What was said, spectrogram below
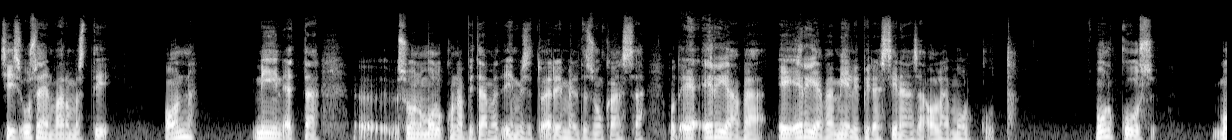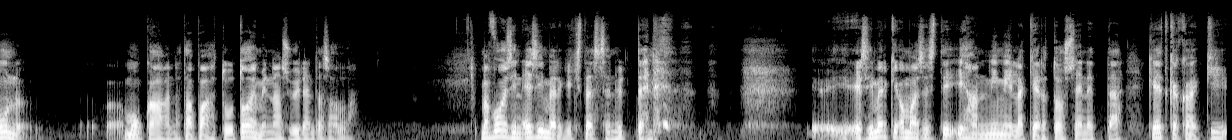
Siis usein varmasti on niin, että sun mulkkuna pitämät ihmiset on eri mieltä sun kanssa, mutta ei eriävä, ei eriävä mielipide sinänsä ole mulkkuutta. Mulkkuus mun mukaan tapahtuu toiminnan syyden tasolla. Mä voisin esimerkiksi tässä nytten esimerkinomaisesti ihan nimillä kertoa sen, että ketkä kaikki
